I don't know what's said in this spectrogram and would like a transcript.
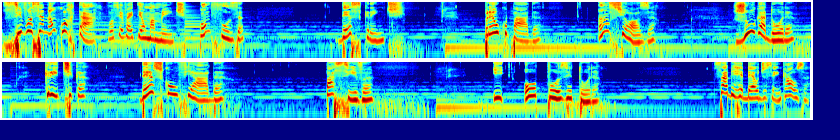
Se você não cortar, você vai ter uma mente confusa, descrente, preocupada, ansiosa, julgadora, crítica, desconfiada, passiva e opositora. Sabe rebelde sem causa?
